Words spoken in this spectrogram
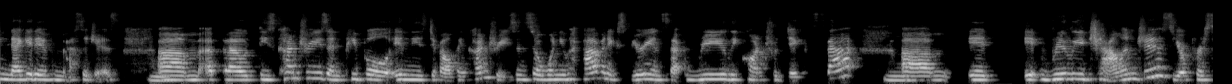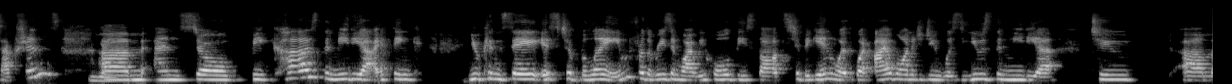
negative messages mm. um, about these countries and people in these developing countries. And so when you have an experience that really contradicts that, mm. um, it it really challenges your perceptions. Yeah. Um, and so because the media, I think you can say is to blame for the reason why we hold these thoughts to begin with. What I wanted to do was use the media to um,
